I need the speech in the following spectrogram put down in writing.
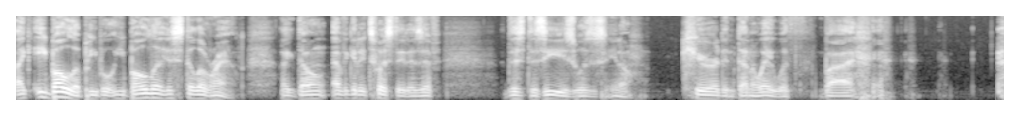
Like Ebola, people, Ebola is still around. Like, don't ever get it twisted as if this disease was, you know, cured and done away with by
